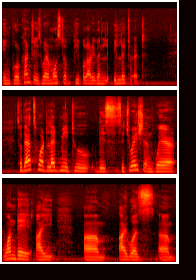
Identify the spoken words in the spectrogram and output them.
in poor countries where most of people are even illiterate. So that's what led me to this situation where one day I, um, I was, um,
